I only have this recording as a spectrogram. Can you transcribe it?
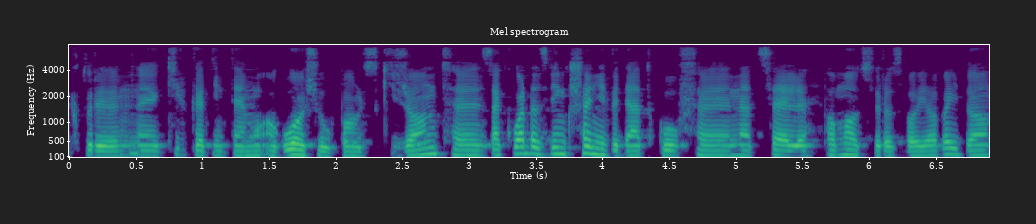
który e, kilka dni temu ogłosił polski rząd, e, zakłada zwiększenie wydatków e, na cel pomocy rozwojowej do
